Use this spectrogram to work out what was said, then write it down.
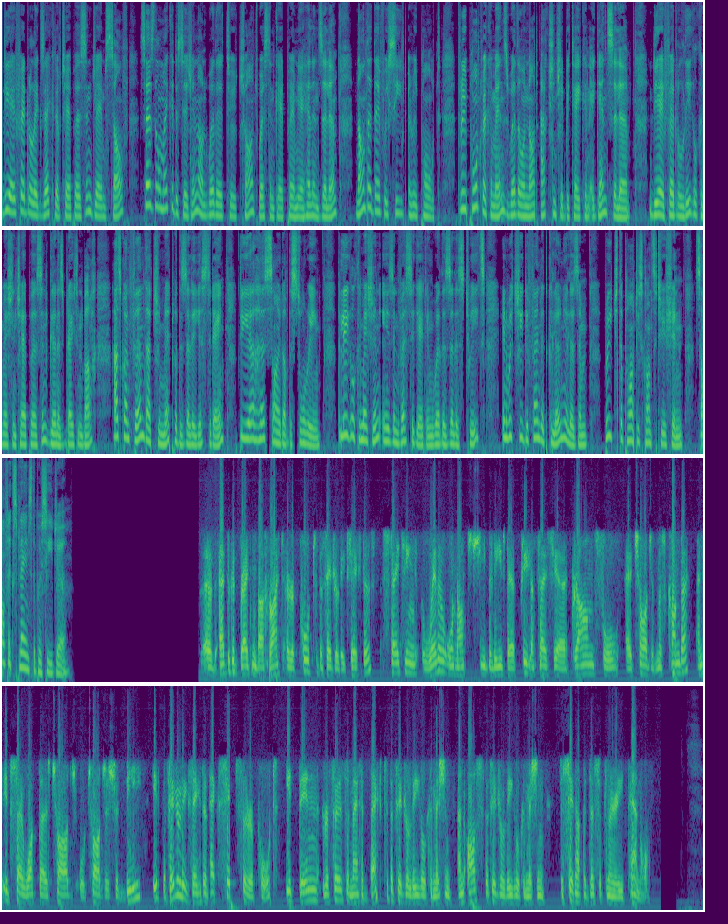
DA Federal Executive Chairperson James Selfe says they'll make a decision on whether to charge Western Cape Premier Helen Zille now that they've received a report. The report recommends whether or not action should be taken against Zille. DA Federal Legal Commission Chairperson Glynis Breitenbach has confirmed that she met with Zille yesterday to hear her side of the story. The Legal Commission is investigating whether Zille's tweets, in which she defended colonialism, breached the party's constitution. Selfe explains the procedure uh, Advocate Breitenbach write a report to the federal executive stating whether or not she believes there are prima facie grounds for a charge of misconduct, and if so, what those charge or charges should be. If the federal executive accepts the report, it then refers the matter back to the Federal Legal Commission and asks the Federal Legal Commission to set up a disciplinary panel.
